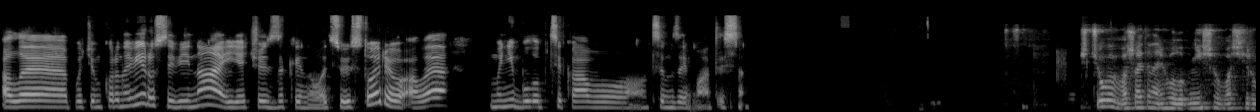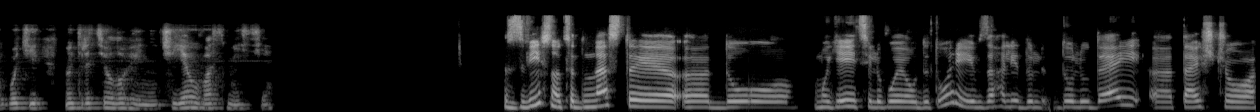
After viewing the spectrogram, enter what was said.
але потім коронавірус і війна, і я щось закинула цю історію, але мені було б цікаво цим займатися. Що ви вважаєте найголовніше у вашій роботі нутриціологині? Чи є у вас місія? Звісно, це донести е, до моєї цільової аудиторії, взагалі до, до людей, е, те, що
